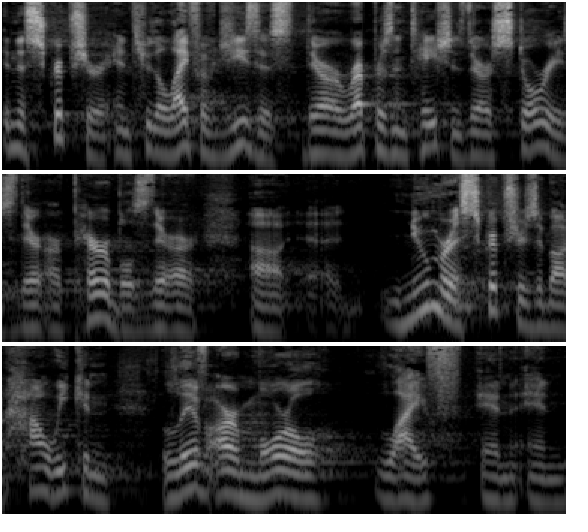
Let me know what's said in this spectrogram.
in the scripture and through the life of Jesus, there are representations, there are stories, there are parables, there are uh, numerous scriptures about how we can live our moral life and, and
